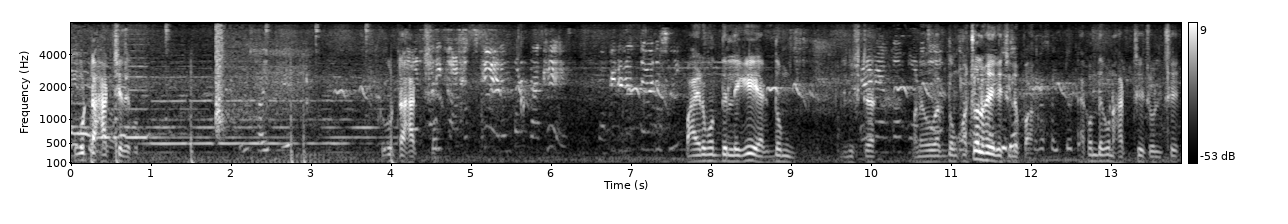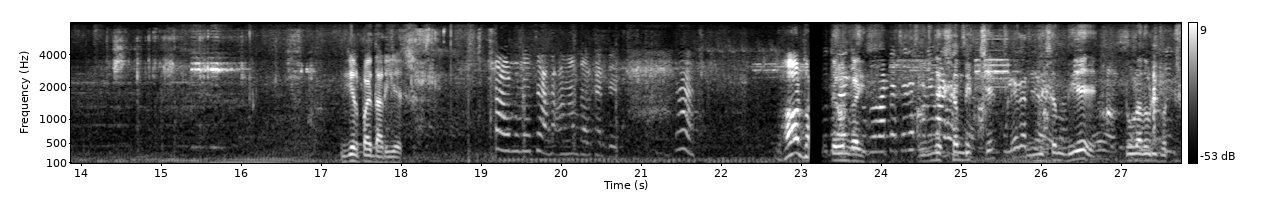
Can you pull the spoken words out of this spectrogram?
কুকুরটা হাঁটছে দেখুন। কুকুরটা হাঁটছে। পায়ের মধ্যে লেগে একদম জিনিসটা মানে ও একদম অচল হয়ে গেছিল পা। এখন দেখুন হাঁটছে চলছে। নিজের পায়ে দাঁড়িয়ে আছে। দেখুন গাই ইঞ্জেকশন দিচ্ছে ইঞ্জেকশন দিয়ে দৌড়াদৌড়ি করছে।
